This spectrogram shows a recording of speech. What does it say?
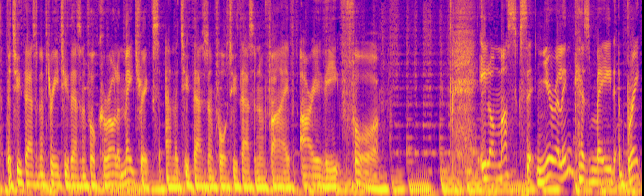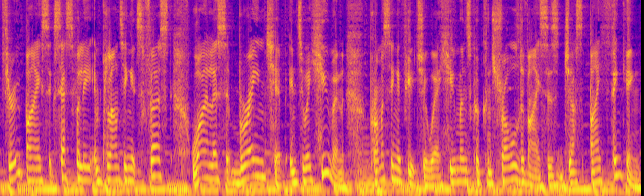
the 2003-2004 Corolla Matrix, and the 2004-2005 RAV4. Elon Musk's Neuralink has made a breakthrough by successfully implanting its first wireless brain chip into a human, promising a future where humans could control devices just by thinking.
